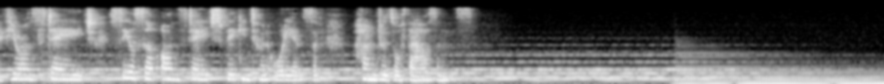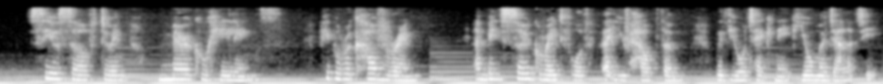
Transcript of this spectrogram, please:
If you're on stage, see yourself on stage speaking to an audience of hundreds or thousands. See yourself doing miracle healings, people recovering, and being so grateful that you've helped them with your technique, your modality.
